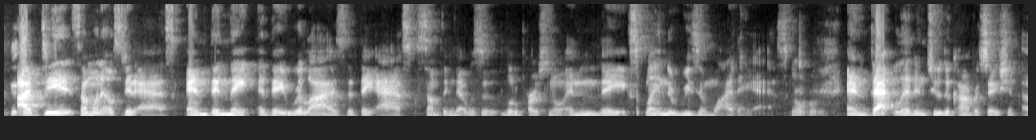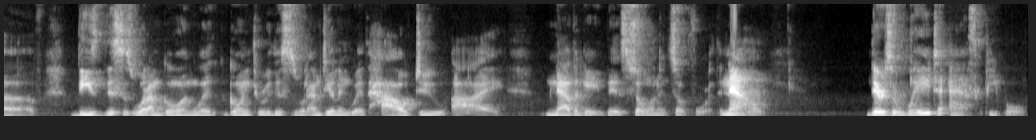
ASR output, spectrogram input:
I did. Someone else did ask, and then they they realized that they asked something that was a little personal, and they explained the reason why they asked, Okay. and that led into the conversation of these. This is what I'm going with, going through. This is what I'm dealing with. How do I navigate this? So on and so forth. Now, there's a way to ask people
